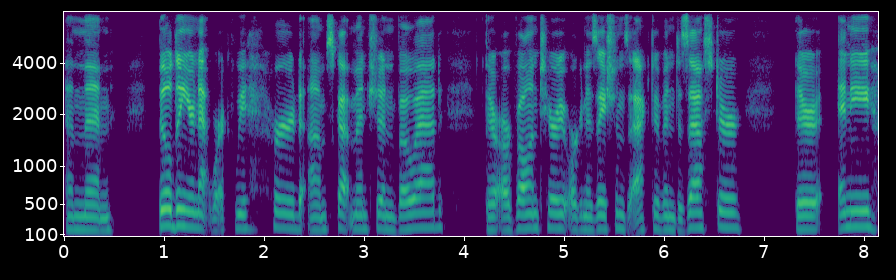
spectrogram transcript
and then building your network. We heard um, Scott mention VOAD. There are voluntary organizations active in disaster. There any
